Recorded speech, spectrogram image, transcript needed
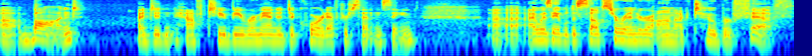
uh, bond, I didn't have to be remanded to court after sentencing. Uh, I was able to self surrender on October 5th.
